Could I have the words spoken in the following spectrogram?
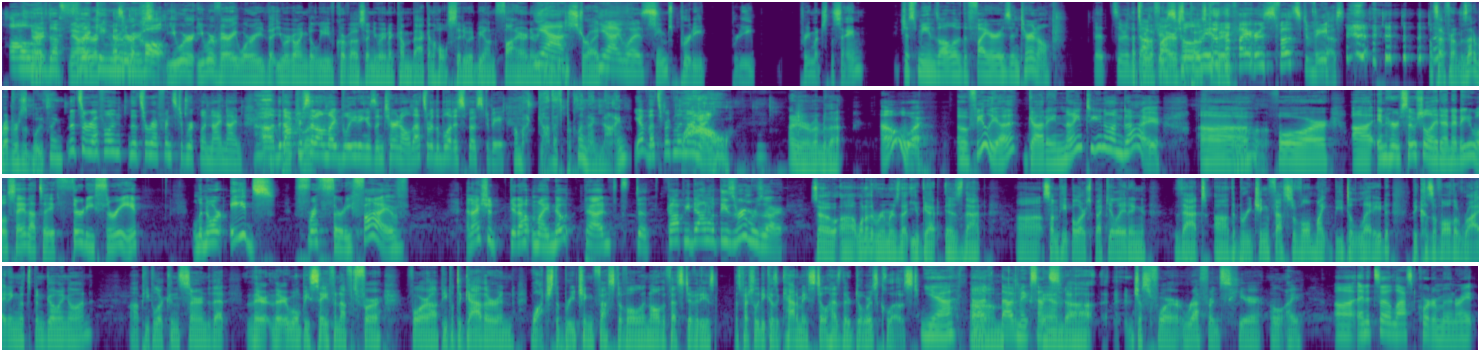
all of the Now, I rec- freaking as rumors. I recall, you were you were very worried that you were going to leave Korvosa and you were going to come back and the whole city would be on fire and everything would be destroyed. yeah, I was. Seems pretty pretty pretty much the same. It just means all of the fire is internal. That's where the That's where the doctors fire is told supposed me to be. the fire is supposed to be. Yes. What's that from? Is that a red versus blue thing? That's a reference. That's a reference to Brooklyn Nine Nine. Uh, the doctor said Brooklyn- all my bleeding is internal. That's where the blood is supposed to be. Oh my god, that's Brooklyn Nine Nine. Yep, that's Brooklyn Nine Nine. Wow. I don't even remember that. Oh, Ophelia got a 19 on die. Uh, For uh, in her social identity, we'll say that's a 33. Lenore aids for 35. And I should get out my notepad to copy down what these rumors are. So uh, one of the rumors that you get is that uh, some people are speculating that uh, the breaching festival might be delayed because of all the rioting that's been going on. Uh, people are concerned that there there won't be safe enough for for uh, people to gather and watch the breaching festival and all the festivities, especially because Academy still has their doors closed. Yeah, that, Um, that would make sense. And uh, just for reference here, oh, I uh, and it's a last quarter moon, right?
